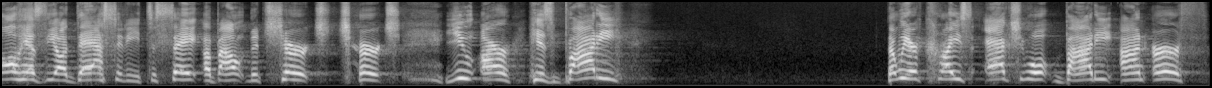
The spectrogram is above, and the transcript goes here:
Paul has the audacity to say about the church, church, you are his body. That we are Christ's actual body on earth.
